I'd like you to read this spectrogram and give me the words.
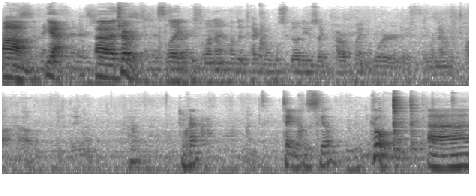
time. Um, yeah, uh, Trevor. It's like when I have the technical skill to use like PowerPoint and Word, if they were never taught how, like they don't. Okay. Technical skill. Cool. Um,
